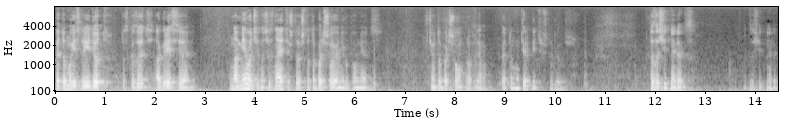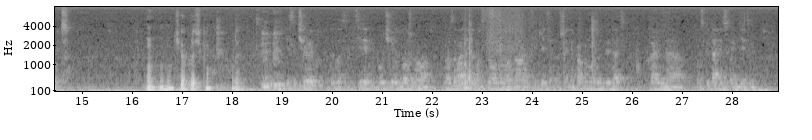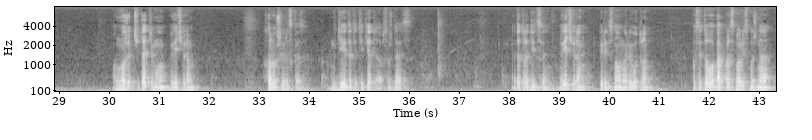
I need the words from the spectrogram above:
Поэтому если идёт, так сказать, агрессия на мелочи, значит, знаете, что что-то большое не выполняется чём-то большом проблема. Поэтому терпите, что делать. Это защитная реакция. Защитная реакция. Угу. Ещё вопросики? Да. Если человек до 25 лет не получил должного образования, основанного на этикете отношения, как он может передать правильное воспитание своим детям? Он может читать ему вечером хорошие рассказы, где этот этикет обсуждается. Это традиция. Вечером, перед сном или утром, после того, как проснулись, нужно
